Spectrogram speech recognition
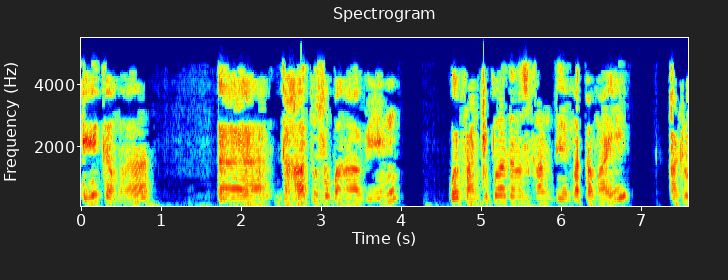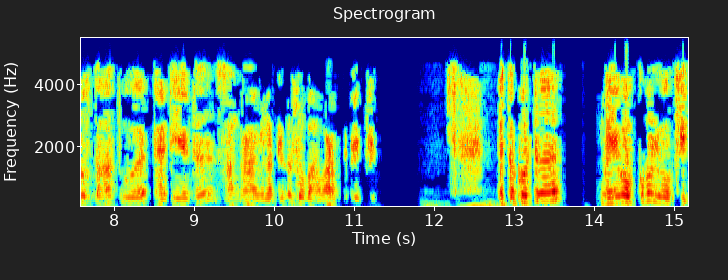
ඒකම ධාතු ස්වභාවයෙන් ওই පංච උපාදාන ස්කන්ධයම තමයි අටලොස් ධාතුව හැටියට සංග්‍රහ වෙලා තියෙන ස්වභාවාර්ථකයක්. එතකොට මේ ඔක්කොම ලෝකේ.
